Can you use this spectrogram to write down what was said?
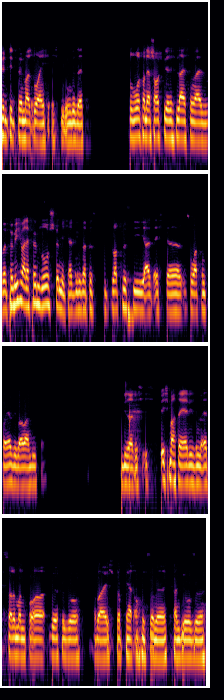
finde den Film halt so eigentlich echt gut umgesetzt. Sowohl von der schauspielerischen Leistung, also für mich war der Film so stimmig, halt wie gesagt, das Plot Twists, die als echt äh, so ab und vorhersehbar waren. Wie gesagt. Wie gesagt, ich, ich, ich mache da eher diesem Ed Solomon Vorwürfe so, aber ich glaube, der hat auch nicht so eine grandiose,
